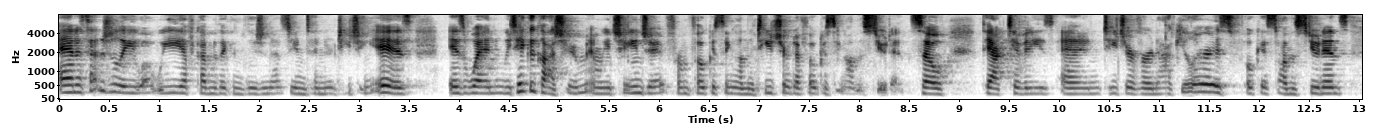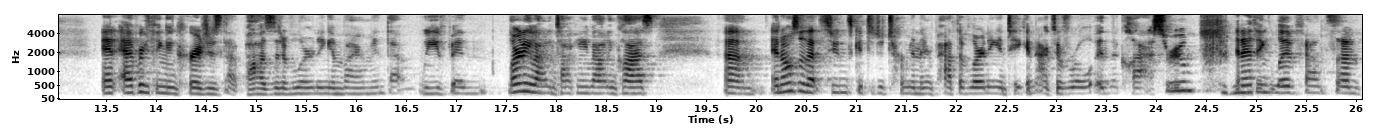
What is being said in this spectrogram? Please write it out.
And essentially, what we have come to the conclusion that student centered teaching is, is when we take a classroom and we change it from focusing on the teacher to focusing on the student. So the activities and teacher vernacular is focused on the students and everything encourages that positive learning environment that we've been learning about and talking about in class. Um, and also that students get to determine their path of learning and take an active role in the classroom. Mm-hmm. And I think Liv found some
